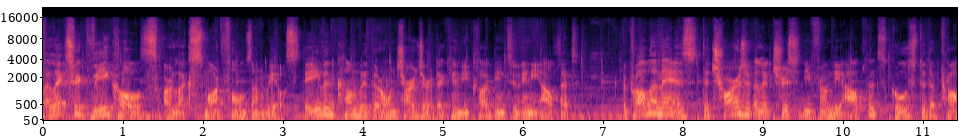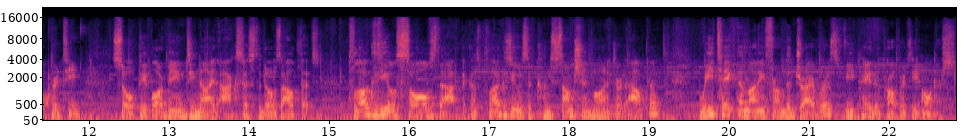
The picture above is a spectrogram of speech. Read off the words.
Electric vehicles are like smartphones on wheels. They even come with their own charger that can be plugged into any outlet. The problem is the charge of electricity from the outlets goes to the property, so people are being denied access to those outlets. Plugzio solves that because Plugzio is a consumption monitored outlet. We take the money from the drivers, we pay the property owners.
